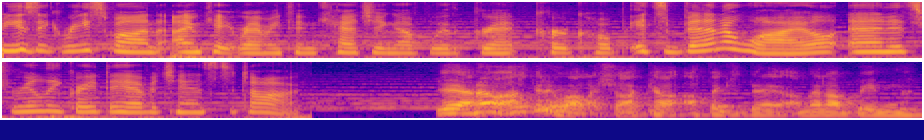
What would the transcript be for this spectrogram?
Music Respawn. I'm Kate Remington catching up with Grant Kirkhope. It's been a while and it's really great to have a chance to talk. Yeah, no, it has been a while actually. I, I think it's I mean, I've been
